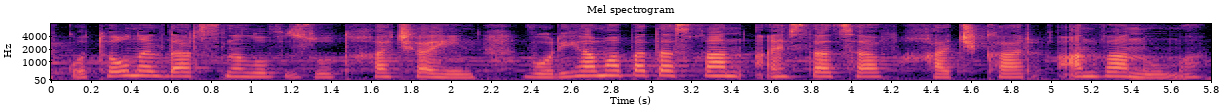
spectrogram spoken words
եւ կոթողն էլ դարձնելով զուտ խաչային, որի համապատասխան այն ստացավ խաչքար անվանումը։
